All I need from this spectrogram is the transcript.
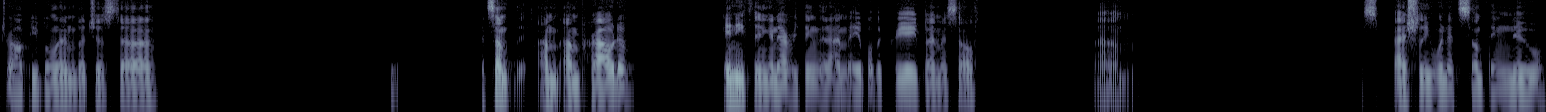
draw people in, but just uh, it's something I'm I'm proud of anything and everything that I'm able to create by myself. Um, especially when it's something new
